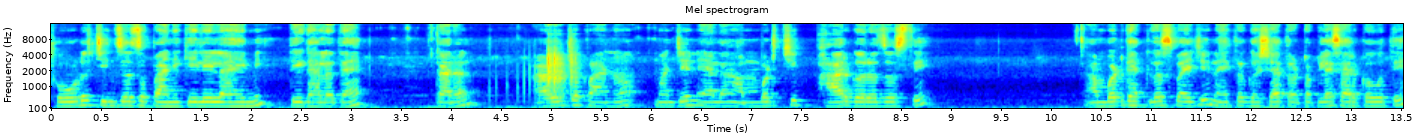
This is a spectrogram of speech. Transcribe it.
थोडं चिंचाचं पाणी केलेलं आहे मी ते घालत आहे. कारण आळूचं पानं म्हणजे याला आंबटची फार गरज असते. आंबट घातलंच पाहिजे नाही तर घशात अटकल्यासारखं होते.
